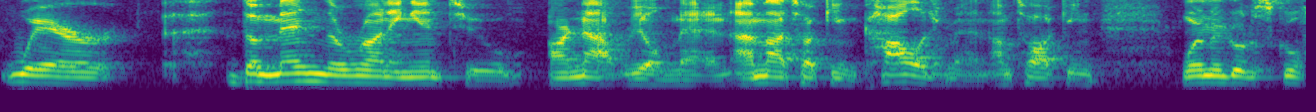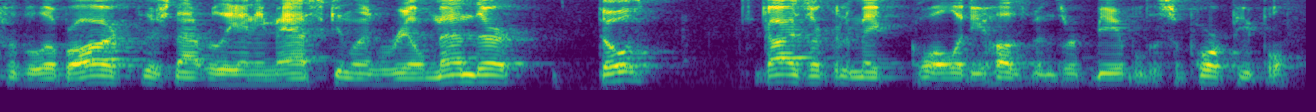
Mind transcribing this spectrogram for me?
where the men they're running into are not real men. I'm not talking college men. I'm talking women go to school for the liberal arts. There's not really any masculine real men there. Those guys aren't going to make quality husbands or be able to support people.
